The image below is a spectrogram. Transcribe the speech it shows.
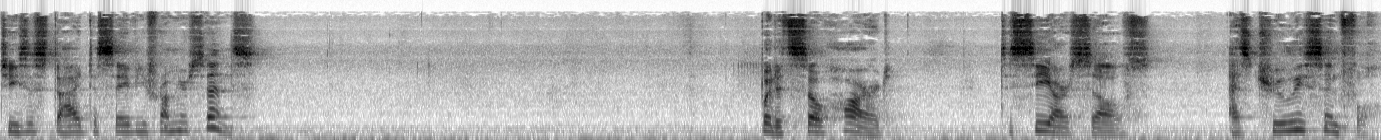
Jesus died to save you from your sins. But it's so hard to see ourselves as truly sinful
